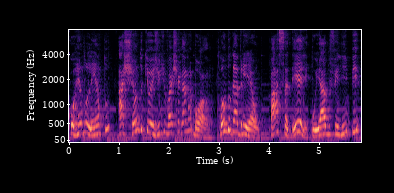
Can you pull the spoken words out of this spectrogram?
correndo lento, achando que o Egídio vai chegar na bola. Quando o Gabriel passa dele, o Iago Felipe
